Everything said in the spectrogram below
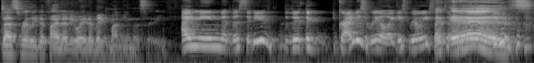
desperately to find any way to make money in the city. I mean, the city, the, the grind is real. Like, it's really It expensive. is.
